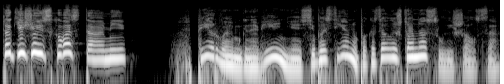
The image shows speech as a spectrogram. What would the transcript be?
так еще и с хвостами». В первое мгновение Себастьяну показалось, что он ослышался.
